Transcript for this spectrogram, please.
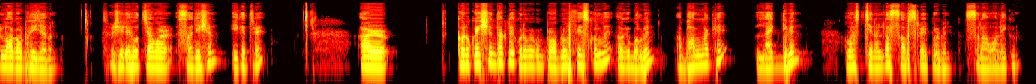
লগ আউট হয়ে যাবেন। সো সেটাই হচ্ছে আমার সাজেশন এই ক্ষেত্রে। আর কোনো কোয়েশ্চেন থাকলে কোনো রকম প্রবলেম ফেস করলে আমাকে বলবেন। আর ভালো লাগলে লাইক দিবেন। আমার চ্যানেলটা সাবস্ক্রাইব করবেন। আসসালামু আলাইকুম।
